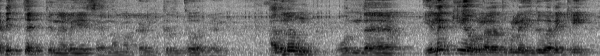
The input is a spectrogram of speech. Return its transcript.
அடித்தட்டு நிலையை சேர்ந்த மக்கள் கிறிஸ்தவர்கள் அதிலும் இந்த இலக்கிய உலகத்துக்குள்ளே இதுவரைக்கும்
